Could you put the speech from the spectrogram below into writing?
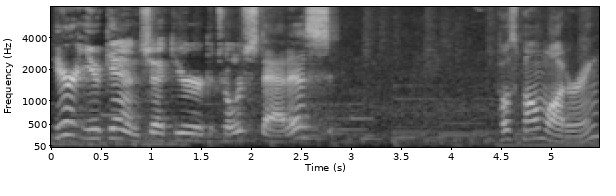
Here you can check your controller status, postpone watering,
